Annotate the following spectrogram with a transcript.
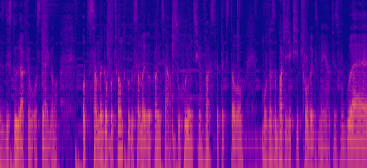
z dyskografią Ostrego. Od samego początku do samego końca, wsłuchując się w warstwę tekstową, można zobaczyć, jak się człowiek zmienia. To jest w ogóle,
